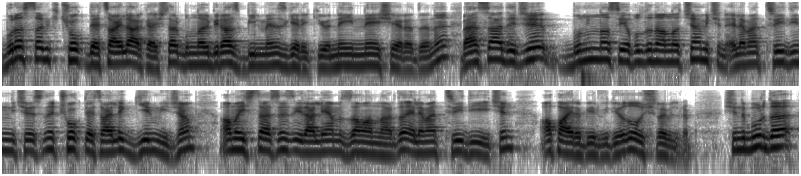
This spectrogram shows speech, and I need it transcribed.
Burası tabii ki çok detaylı arkadaşlar. Bunları biraz bilmeniz gerekiyor. Neyin ne işe yaradığını. Ben sadece bunun nasıl yapıldığını anlatacağım için Element 3D'nin içerisine çok detaylı girmeyeceğim. Ama isterseniz ilerleyen zamanlarda Element 3D için apayrı bir videoda oluşturabilirim. Şimdi burada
